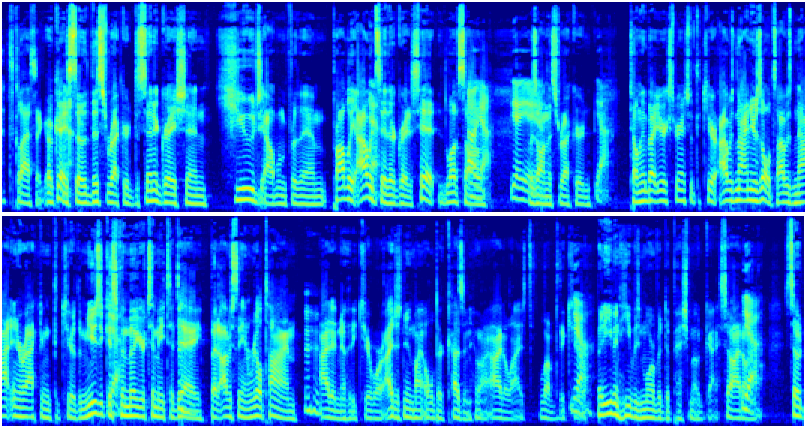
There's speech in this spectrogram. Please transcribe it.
It's classic. Okay, so this record, Disintegration, huge album for them. Probably, I would Yeah. say their greatest hit, Love Song, Oh, yeah. Yeah, yeah, was yeah. on this record. Yeah. Tell me about your experience with The Cure. I was nine years old, so I was not interacting with The Cure. The music is Yeah. Mm-hmm. familiar to me today, but obviously in real time, I didn't know who The Cure were. I just knew my older cousin, who I idolized, loved The Cure. Yeah. But even he was more of a Depeche Mode guy, so I don't Yeah. know. So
